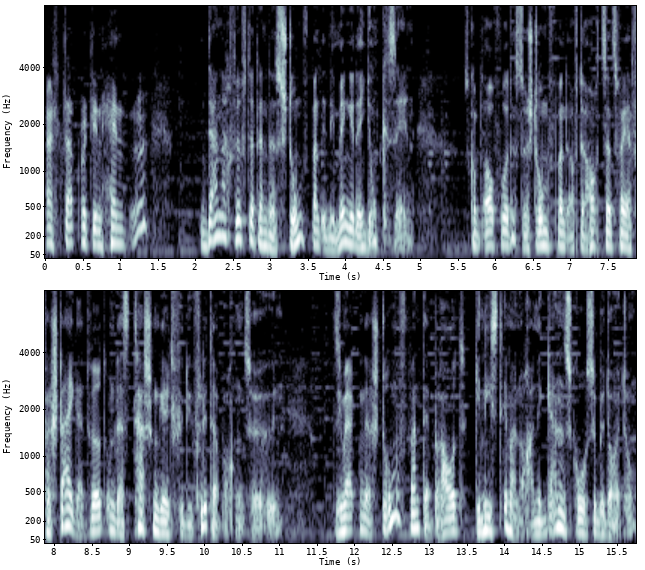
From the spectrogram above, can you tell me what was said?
anstatt mit den Händen. Danach wirft er dann das Strumpfband in die Menge der Junggesellen. Es kommt auch vor, dass das Strumpfband auf der Hochzeitsfeier versteigert wird, um das Taschengeld für die Flitterwochen zu erhöhen. Sie merken, das Strumpfband der Braut genießt immer noch eine ganz große Bedeutung.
